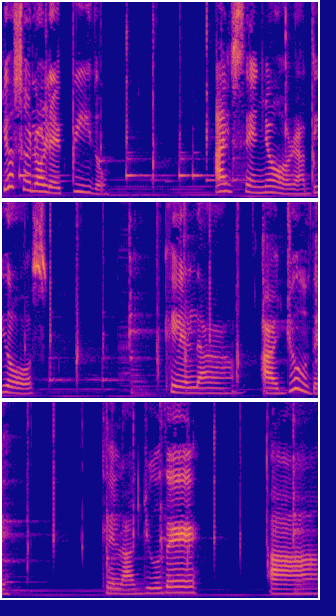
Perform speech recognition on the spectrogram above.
Yo solo le pido al Señor, a Dios, que la ayude, que la ayude a,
